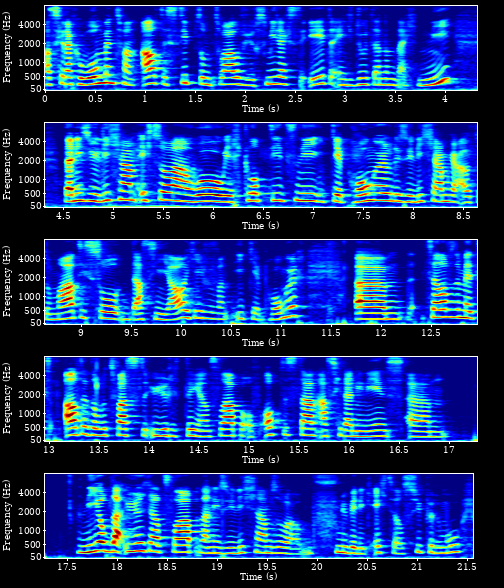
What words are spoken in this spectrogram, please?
als je dat gewoon bent van altijd stipt om 12 uur s middags te eten en je doet dat een dag niet, dan is je lichaam echt zo aan, wow, hier klopt iets niet, ik heb honger. Dus je lichaam gaat automatisch zo dat signaal geven van, ik heb honger. Um, hetzelfde met altijd op het vaste uur te gaan slapen of op te staan. Als je dan ineens um, niet op dat uur gaat slapen, dan is je lichaam zo nu ben ik echt wel super moe. Dat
